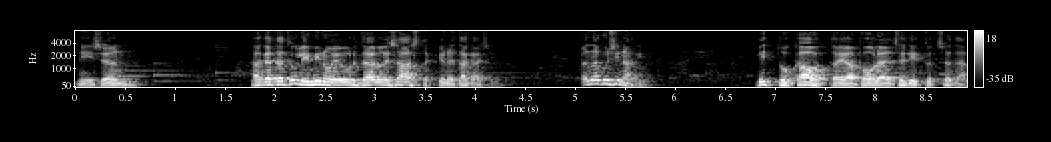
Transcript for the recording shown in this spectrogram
nii see on. Aga ta tuli minu juurde alles aastakene tagasi. nagu sinagi mitu kaotaja poolel sõditud sõda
